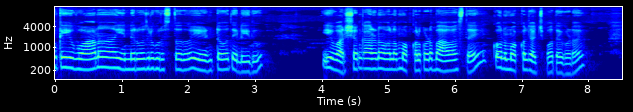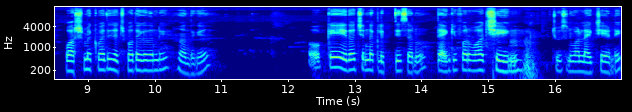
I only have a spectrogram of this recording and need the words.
ఇంకా ఈ వాన ఎన్ని రోజులు కురుస్తుందో ఏంటో తెలియదు ఈ వర్షం కారణం వల్ల మొక్కలు కూడా బాగా వస్తాయి. కొన్ని మొక్కలు చచ్చిపోతాయి కూడా. వర్షం ఎక్కువైతే చచ్చిపోతాయి కదండి అందుకే. ఓకే ఏదో చిన్న క్లిప్ తీసాను థ్యాంక్ యూ ఫర్ వాచింగ్ చూసిన వాళ్ళు లైక్ చేయండి.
